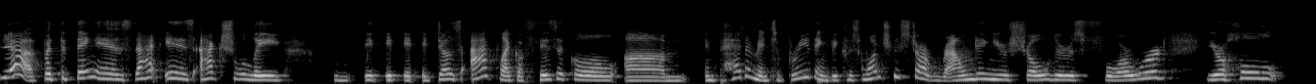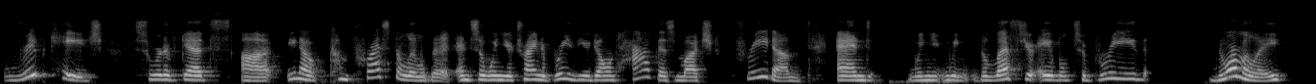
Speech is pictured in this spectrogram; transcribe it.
yeah but the thing is that is actually it, it, it does act like a physical um, impediment to breathing because once you start rounding your shoulders forward, your whole rib cage sort of gets uh, you know compressed a little bit. And so when you're trying to breathe you don't have as much freedom. And when you when the less you're able to breathe normally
